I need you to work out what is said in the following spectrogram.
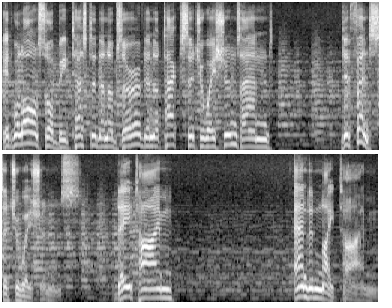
It will also be tested and observed in attack situations and defense situations, daytime and in nighttime.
